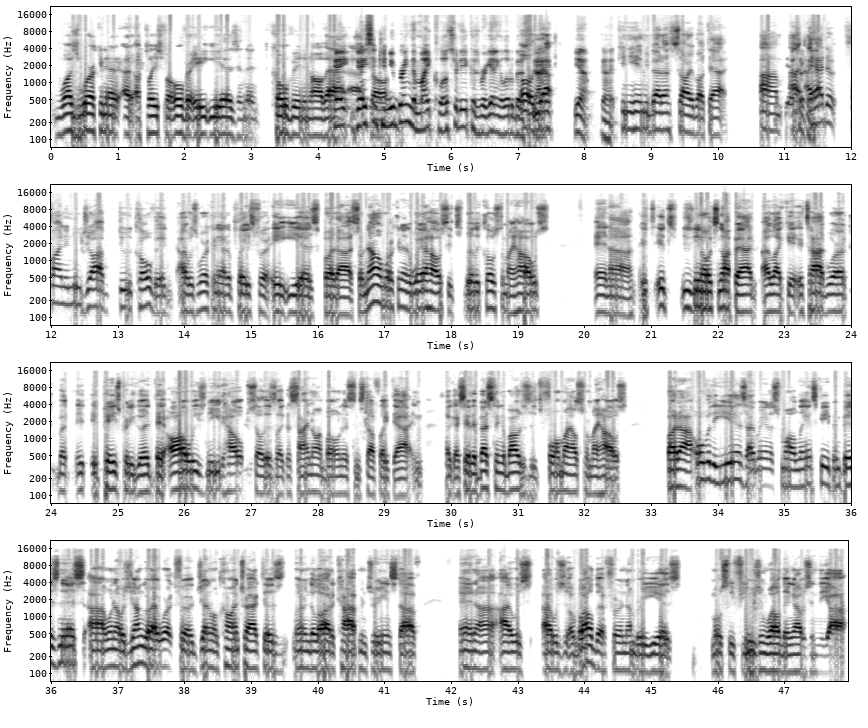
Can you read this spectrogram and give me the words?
was working at a, a, place for over eight years, and then COVID and all that. Hey, Jason, uh, so, can you bring the mic closer to you because we're getting a little bit of oh, static? Yeah. yeah, go ahead. Can you hear me better? Sorry about that. Um, yeah, I, okay. I, had to find a new job due to COVID. I was working at a place for eight years, but uh, so now I'm working at a warehouse. It's really close to my house and uh, it's it's you know it's not bad. I like it. It's hard work, but it, it pays pretty good. They always need help, so there's like a sign on bonus and stuff like that. And like I said, the best thing about it is it's four miles from my house. But uh, over the years, I ran a small landscaping business. Uh, when I was younger, I worked for general contractors, learned a lot of carpentry and stuff, and uh, I was I was a welder for a number of years, mostly fusion welding. I was in the uh,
